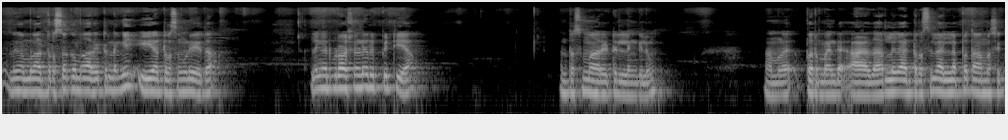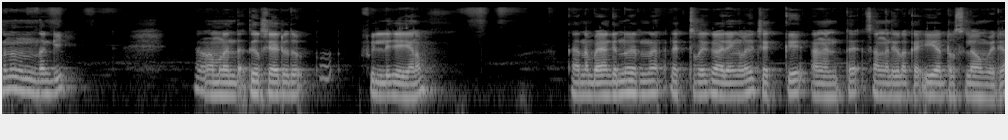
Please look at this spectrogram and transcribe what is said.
അല്ലെങ്കിൽ നമ്മൾ അഡ്രസ്സൊക്കെ മാറിയിട്ടുണ്ടെങ്കിൽ ഈ അഡ്രസ്സും കൂടി എഴുതാം. അല്ലെങ്കിൽ ഒരു പ്രാവശ്യം കൂടി റിപ്പീറ്റ് ചെയ്യാം. അഡ്രസ്സ് മാറിയിട്ടില്ലെങ്കിലും നമ്മൾ പെർമനന്റ് ആധാറിൽ അഡ്രസ്സിലല്ല ഇപ്പോൾ താമസിക്കുന്നുണ്ടെങ്കിൽ നമ്മളെന്താ തീർച്ചയായിട്ടും ഇത് ഫില്ല് ചെയ്യണം. കാരണം ബാങ്കിൽ നിന്ന് വരുന്ന ലെറ്റർ കാര്യങ്ങൾ ചെക്ക് അങ്ങനത്തെ സംഗതികളൊക്കെ ഈ അഡ്രസ്സിലാവും വരിക.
